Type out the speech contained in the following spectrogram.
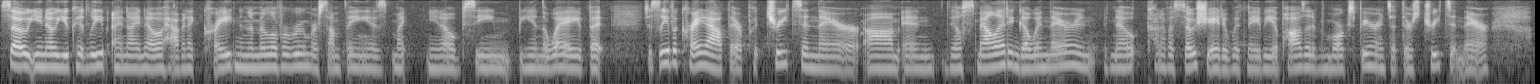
So you know, you could leave, and I know having a crate in the middle of a room or something is might you know seem be in the way, but just leave a crate out there, put treats in there, um, and they'll smell it and go in there and know kind of associated with maybe a positive more experience that there's treats in there.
